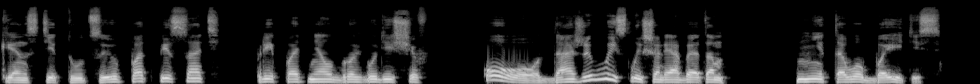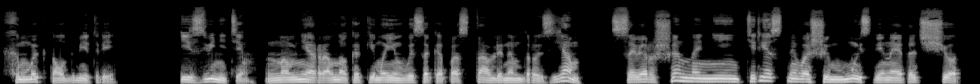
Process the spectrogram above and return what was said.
Конституцию подписать, приподнял бровь Будищев. О, даже вы слышали об этом. Не того боитесь, хмыкнул Дмитрий. Извините, но мне, равно как и моим высокопоставленным друзьям, совершенно неинтересны ваши мысли на этот счет.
